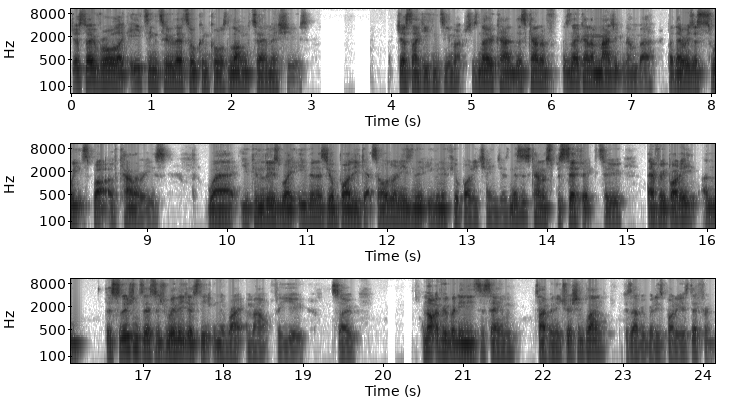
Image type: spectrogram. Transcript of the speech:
just overall, like eating too little can cause long-term issues. Just like eating too much. There's no kind. There's kind of there's no kind of magic number, but there is a sweet spot of calories where you can lose weight even as your body gets older and even, if your body changes. And this is kind of specific to everybody. And the solution to this is really just eating the right amount for you. So not everybody needs the same type of nutrition plan because everybody's body is different.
